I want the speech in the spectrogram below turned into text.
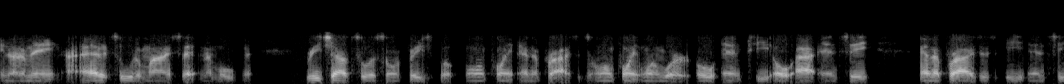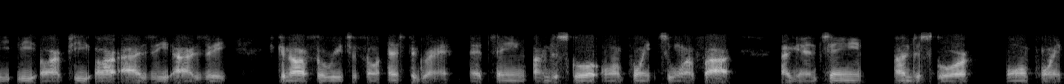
You know what I mean? An attitude, a mindset, and a movement. Reach out to us on Facebook, On Point Enterprises. On Point, one word, O N P O I N T. Enterprises, E N T E R P R I Z I Z. You can also reach us on Instagram at team underscore on point two one five. Again, team underscore on point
